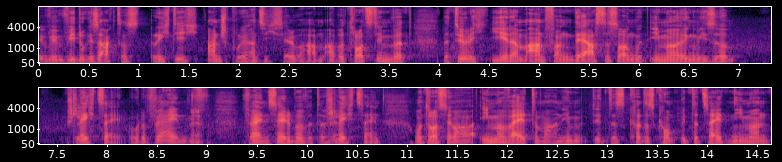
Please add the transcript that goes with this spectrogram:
wie, wie du gesagt hast, richtig Ansprüche an sich selber haben. Aber trotzdem wird natürlich jeder am Anfang, der erste Song wird immer irgendwie so schlecht sein oder für einen, Ja. für einen selber wird er schlecht sein. Und trotzdem, aber immer weitermachen, das, das kommt mit der Zeit. Niemand,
